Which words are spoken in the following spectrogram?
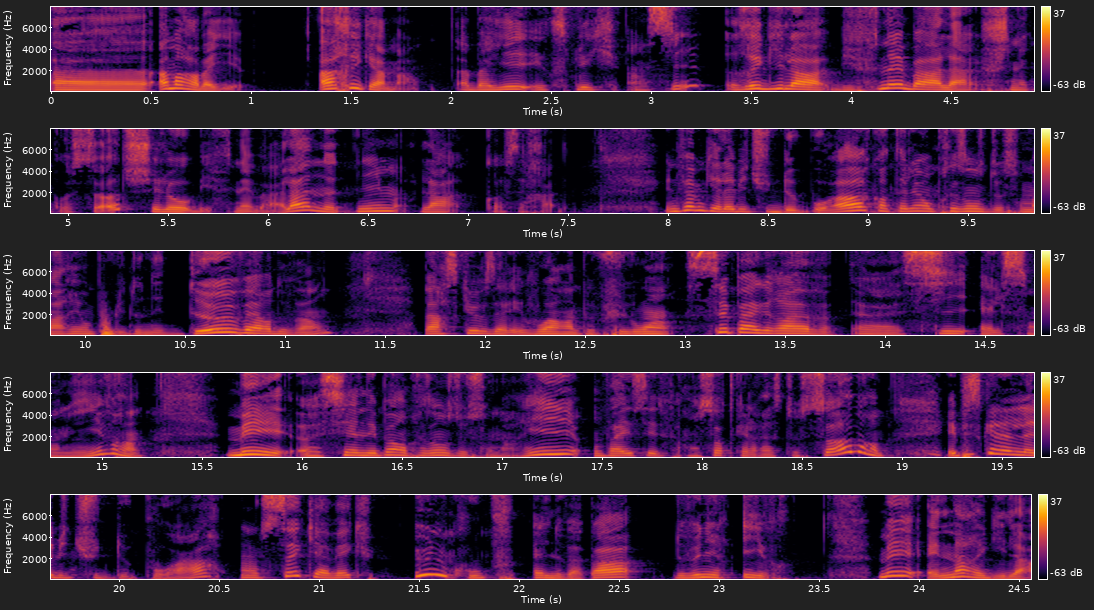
Euh, Amar Abaye. Achikama. Abaye explique ainsi Regila bifne baala shnekosot, shelo bifne baala notnim la kosechad. Une femme qui a l'habitude de boire, quand elle est en présence de son mari, on peut lui donner deux verres de vin, parce que vous allez voir un peu plus loin, c'est pas grave euh, si elle s'enivre, mais euh, si elle n'est pas en présence de son mari, on va essayer de faire en sorte qu'elle reste sobre, et puisqu'elle a l'habitude de boire, on sait qu'avec une coupe, elle ne va pas devenir ivre. Mais Enna Regila,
